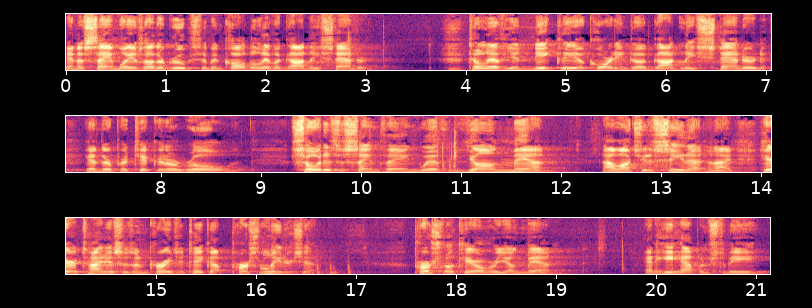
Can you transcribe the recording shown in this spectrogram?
In the same way as other groups have been called to live a godly standard, to live uniquely according to a godly standard in their particular role, so it is the same thing with young men. I want you to see that tonight. Here, Titus is encouraged to take up personal leadership, personal care over young men and he happens to be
